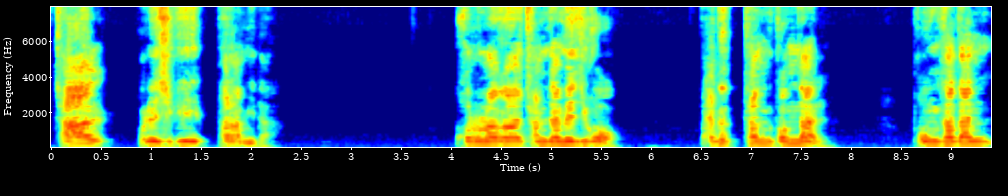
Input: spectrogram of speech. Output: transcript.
잘 보내시기 바랍니다. 코로나가 잠잠해지고 따뜻한 봄날 봉사단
